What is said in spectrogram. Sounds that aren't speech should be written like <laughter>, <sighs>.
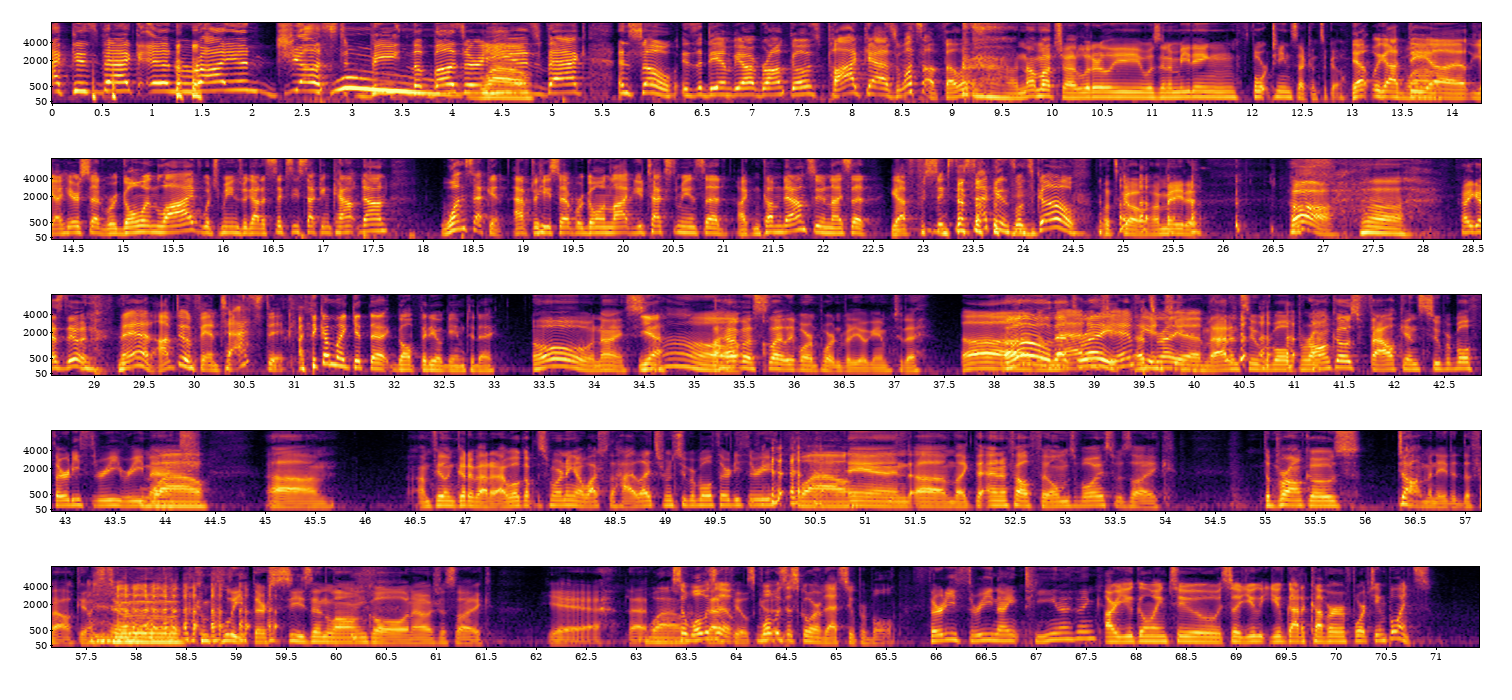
Zach is back, <laughs> and Ryan just beat the buzzer. Wow. He is back. And so is the DNVR Broncos podcast. What's up, fellas? <clears throat> Not much. I literally was in a meeting 14 seconds ago. yep, we got the, uh, yeah, here said we're going live, which means we got a 60 second countdown. One second after he said we're going live, you texted me and said, I can come down soon. I said, You got for 60 <laughs> seconds. Let's go. Let's go. I made it. Ah. <sighs> <sighs> <sighs> How you guys doing? <laughs> Man, I'm doing fantastic. I think I might get that golf video game today. Oh, nice. Yeah. Oh, I have a slightly more important video game today. oh, Oh, the that's right. That's right. Championship. Madden <laughs> Super Bowl, Broncos, Falcons, Super Bowl 33 rematch. Wow. Um, I'm feeling good about it. I woke up this morning. I watched the highlights from Super Bowl 33, <laughs> Wow. and um, like the NFL Films voice was like, "The Broncos dominated the Falcons to <laughs> complete their season-long goal," and I was just like, "Yeah, that wow. So what was That it? feels What was the score of that Super Bowl? 33-19, I think." Are you going to so you you've got to cover 14 points.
